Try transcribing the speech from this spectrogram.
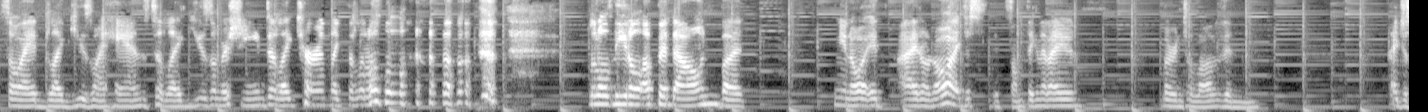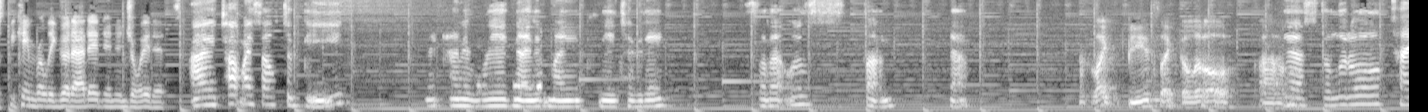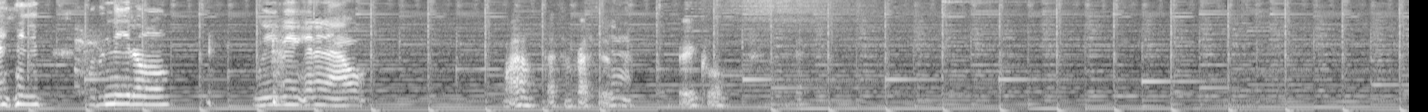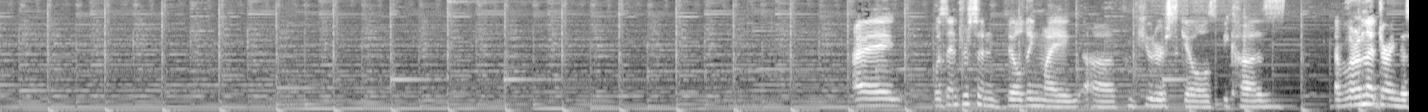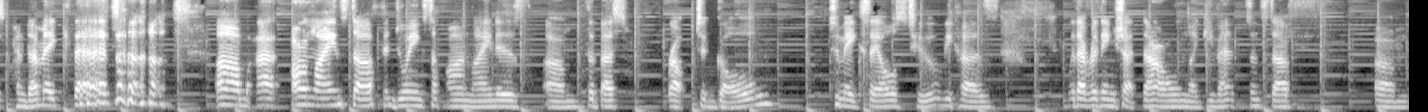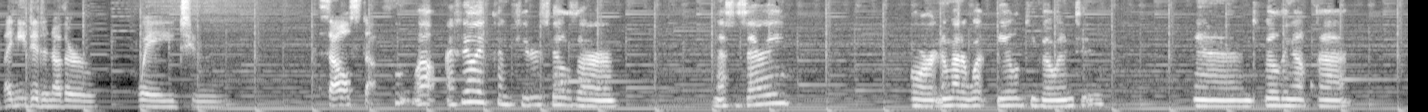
So I'd like use my hands to like use a machine to like turn like the little little needle up and down. But you know, it I don't know. I just it's something that I learned to love and I just became really good at it and enjoyed it. I taught myself to bead. I kind of reignited my creativity. So that was fun. Yeah. Like beads, like the little. Um... Yes, the little tiny with a needle, weaving in and out. Wow, that's impressive. Yeah. Very cool. I was interested in building my uh, computer skills because I've learned that during this pandemic that um, online stuff and doing stuff online is um, the best route to go to make sales too. Because with everything shut down, like events and stuff, um, I needed another way to sell stuff. Well, I feel like computer skills are necessary or no matter what field you go into. And building up that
